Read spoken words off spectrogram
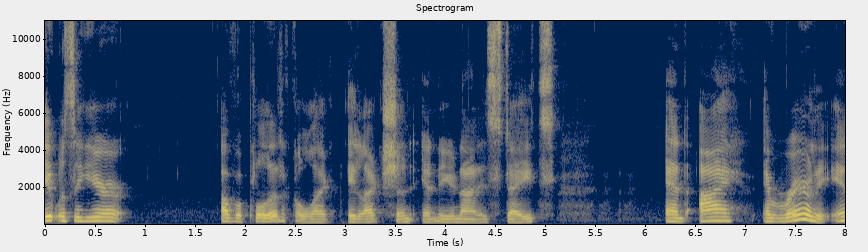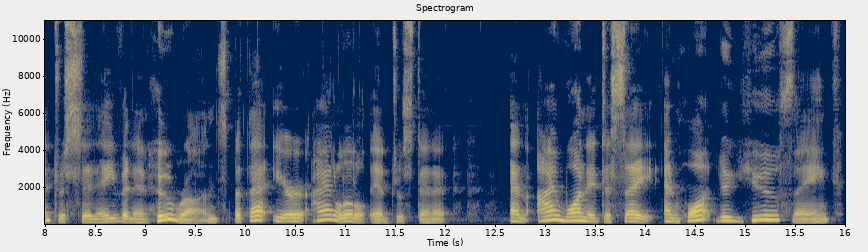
It was a year of a political election in the United States, and I am rarely interested even in who runs, but that year I had a little interest in it. And I wanted to say, and what do you think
